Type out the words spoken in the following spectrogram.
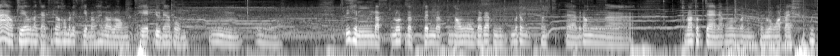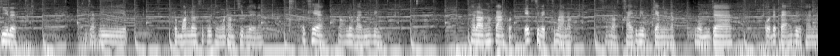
อ่าโอเคหลังจากที่เราเข้ามาในเกมเราให้เราลองเทสดูนะครับผม อืมโอ้ที่เห็นแบบรถแบบเป็นแบบเงาแบบๆนี้ไม่ต้องสังเอ่อไม่ต้องอ่าทำน่าตกใจนะเพราะว่ามันผมลงวัดไปเมื่อกี้เลยหลังจากที่ลงมอดเริ่มสปุ๊บผมก็ทำคลิปเลยนะโอเคลองเรื่องไปนิดนึงให้เราทำการกด F11 ขึ้นมานะครับสำหรับใครที่มีโปรแกรมนี้ครับผมจะกดได้แปลให้ดูอีกครั้งน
